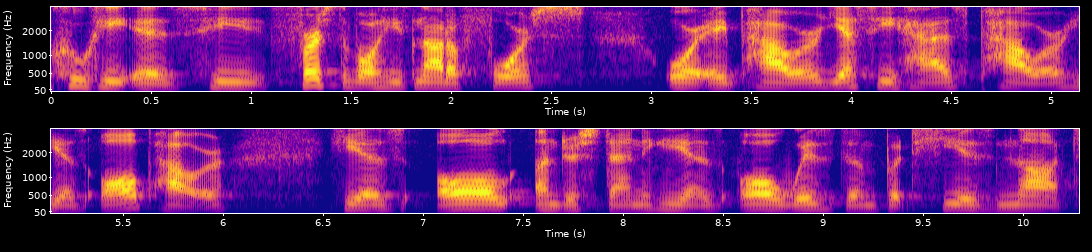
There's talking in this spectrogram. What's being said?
who he is. He, first of all, he's not a force or a power. Yes, he has power, he has all power, he has all understanding, He has all wisdom, but He is not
